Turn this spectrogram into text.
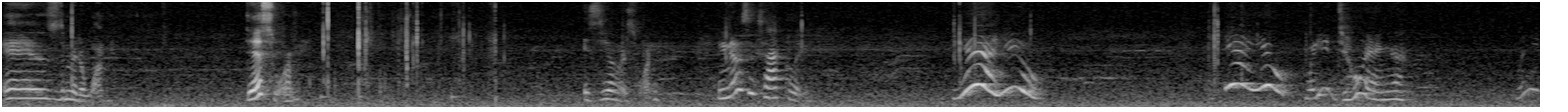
is the middle one. This one is the youngest one. He knows exactly. Yeah, you. You. Doing? What are you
